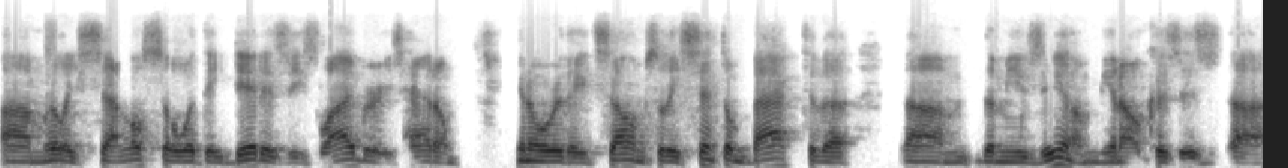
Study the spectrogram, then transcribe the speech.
um, really sell. So what they did is these libraries had them, you know, where they'd sell them. So they sent them back to the um, the museum, you know, because his uh,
